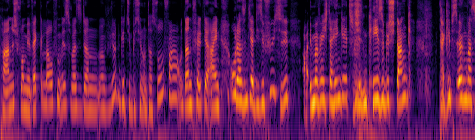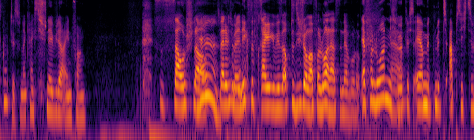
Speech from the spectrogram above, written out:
panisch vor mir weggelaufen ist, weil sie dann irgendwie, ja, dann geht sie ein bisschen unter das Sofa und dann fällt ihr ein, oh, da sind ja diese Füße. Aber immer wenn ich da hingehe, zu diesem Käsegestank, da gibt es irgendwas Gutes und dann kann ich sie schnell wieder einfangen. Das ist sauschlau. Ja. Das wäre nämlich meine nächste Frage gewesen, ob du sie schon mal verloren hast in der Wohnung. Ja, verloren nicht ja. wirklich. Eher mit, mit Absicht.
